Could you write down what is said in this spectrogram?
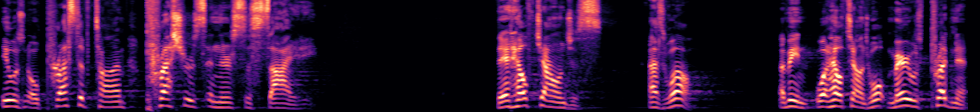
It was an oppressive time, pressures in their society. They had health challenges as well. I mean, what health challenge? Well, Mary was pregnant.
